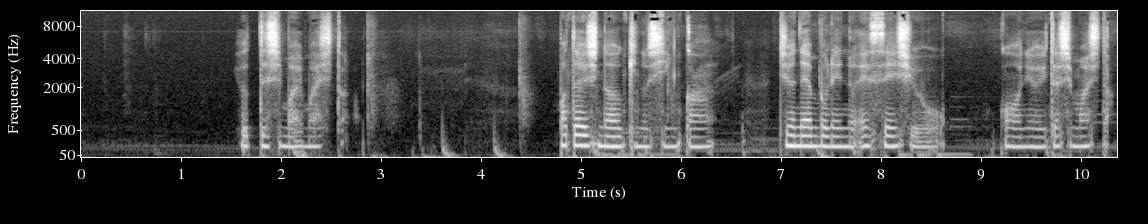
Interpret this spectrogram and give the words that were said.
言ってしまいました。又吉直樹の新刊、10年ぶりのエッセイ集を購入いたしました。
